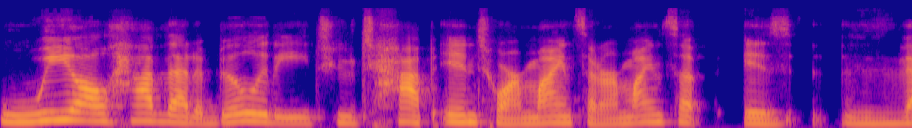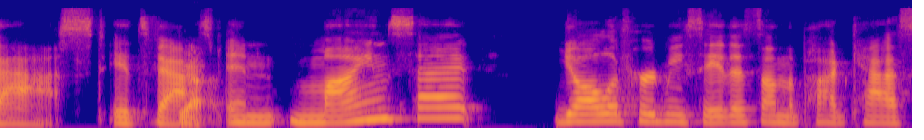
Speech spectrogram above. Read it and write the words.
we all have that ability to tap into our mindset. Our mindset is vast. It's vast. Yeah. And mindset, y'all have heard me say this on the podcast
